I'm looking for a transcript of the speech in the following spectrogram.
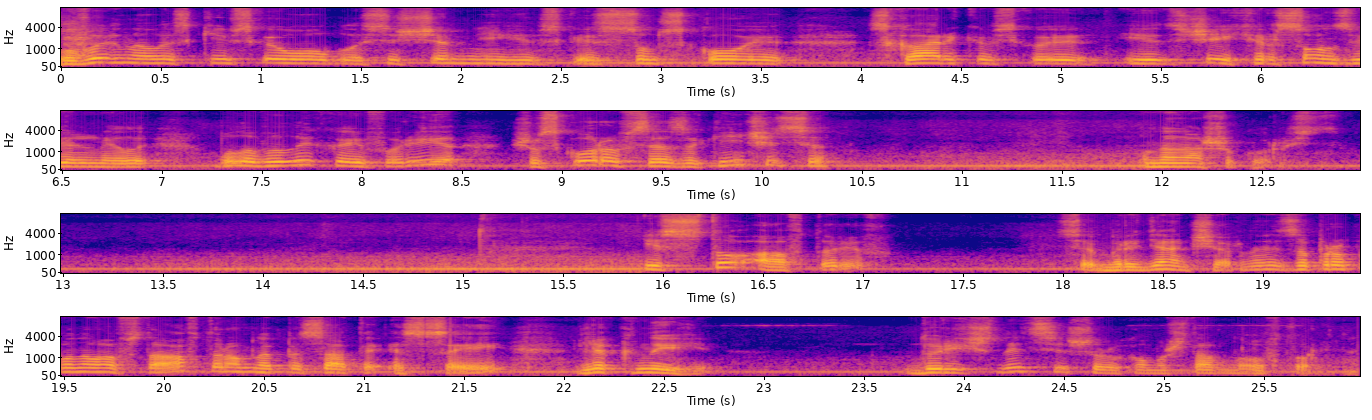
Бо вигнали з Київської області, з Чернігівської, з Сумської, з Харківської, і ще й Херсон звільнили. Була велика ейфорія, що скоро все закінчиться на нашу користь. І 100 авторів, це Меридіан Черновець, запропонував 100 авторам написати есей для книги до річниці широкомасштабного вторгнення.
